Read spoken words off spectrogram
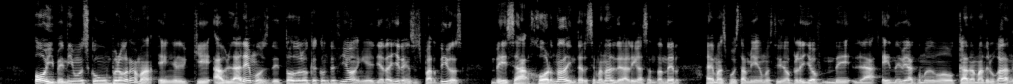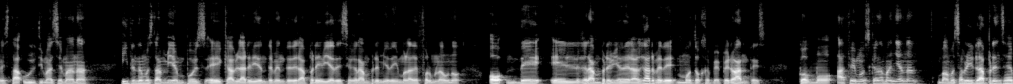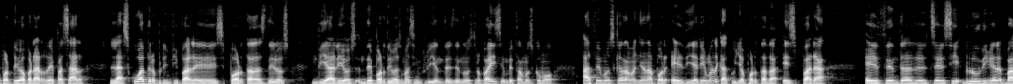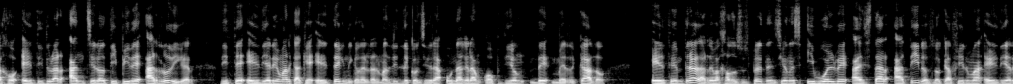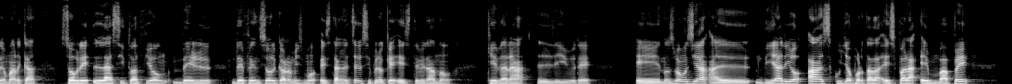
Hoy venimos con un programa en el que hablaremos de todo lo que aconteció en el día de ayer en esos partidos de esa jornada intersemanal de la Liga Santander. Además, pues también hemos tenido playoff de la NBA como cada madrugada en esta última semana. Y tenemos también pues eh, que hablar evidentemente de la previa de ese Gran Premio de Imola de Fórmula 1 o de el Gran Premio del Algarve de MotoGP. Pero antes, como hacemos cada mañana, vamos a abrir la prensa deportiva para repasar las cuatro principales portadas de los diarios deportivos más influyentes de nuestro país. Empezamos como hacemos cada mañana por el diario Marca, cuya portada es para el central del Chelsea, Rudiger, bajo el titular Ancelotti pide a Rudiger. Dice el diario Marca que el técnico del Real Madrid le considera una gran opción de mercado. El central ha rebajado sus pretensiones y vuelve a estar a tiros, lo que afirma el diario Marca sobre la situación del defensor que ahora mismo está en el Chelsea, pero que este verano quedará libre. Eh, nos vamos ya al diario AS, cuya portada es para Mbappé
